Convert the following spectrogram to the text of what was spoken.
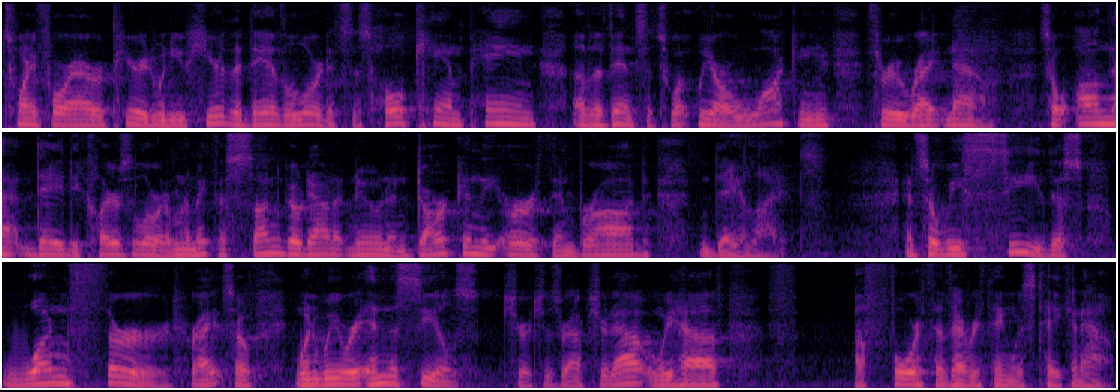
24 hour period. When you hear the day of the Lord, it's this whole campaign of events. It's what we are walking through right now. So on that day, declares the Lord, I'm going to make the sun go down at noon and darken the earth in broad daylight. And so we see this one third, right? So when we were in the seals, church is raptured out, and we have a fourth of everything was taken out.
